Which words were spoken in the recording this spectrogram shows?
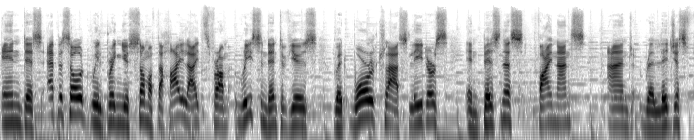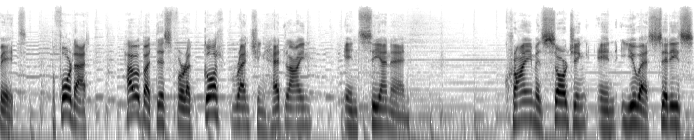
In this episode, we'll bring you some of the highlights from recent interviews with world class leaders in business, finance, and religious faith. Before that, how about this for a gut wrenching headline in CNN? Crime is surging in US cities.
